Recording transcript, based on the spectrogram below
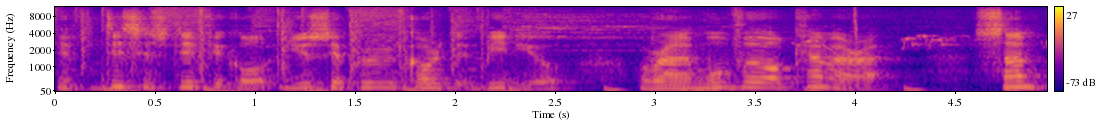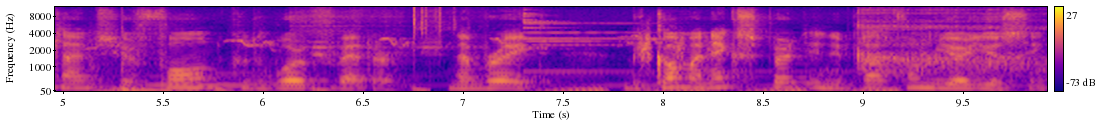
If this is difficult, use a pre-recorded video or a movable camera. Sometimes your phone could work better. Number 8. Become an expert in the platform you are using.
